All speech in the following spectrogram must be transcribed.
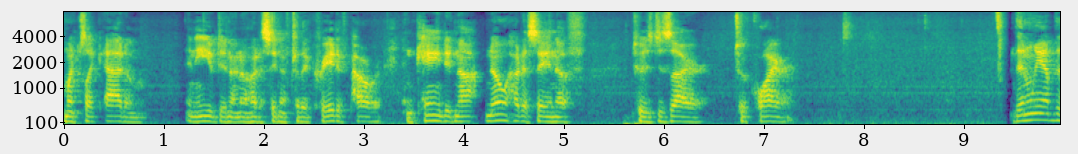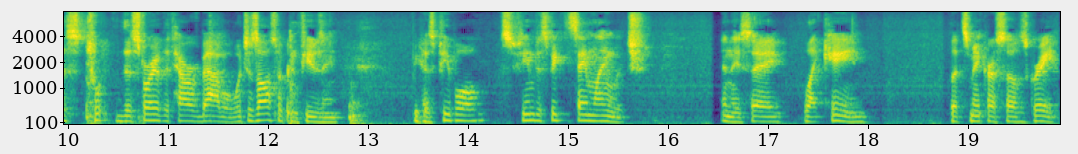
Much like Adam and Eve did not know how to say enough to their creative power, and Cain did not know how to say enough to his desire to acquire. Then we have this the story of the Tower of Babel, which is also confusing because people seem to speak the same language and they say, like Cain, let's make ourselves great,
